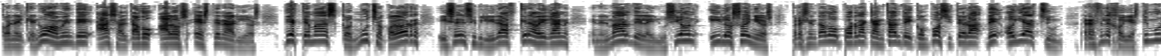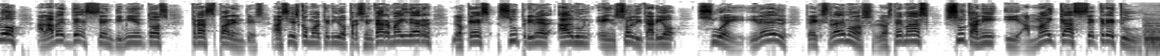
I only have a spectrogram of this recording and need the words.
con el que nuevamente ha saltado a los escenarios. Diez temas con mucho color y sensibilidad que navegan en el mar de la ilusión y los sueños, presentado por la cantante y compositora de Oyarchun, reflejo y estímulo a la vez de sentimientos transparentes. Así es como ha querido presentar Maider lo que es su primer álbum en solitario, Suey, y de él te extraemos los temas Sutani y Amaika Sekretu.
